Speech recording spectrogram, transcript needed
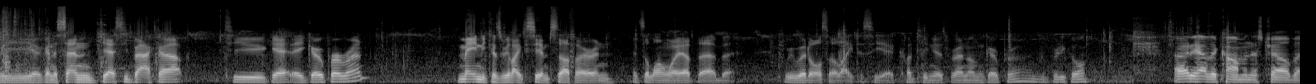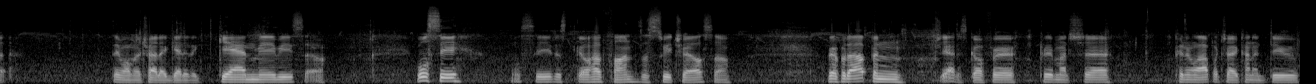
We are going to send Jesse back up to get a GoPro run. Mainly because we like to see him suffer and it's a long way up there, but we would also like to see a continuous run on the GoPro. It'd be pretty cool. I already have the KOM in this trail, but they want me to try to get it again maybe, so we'll see. We'll see, just go have fun. It's a sweet trail, so rip it up and yeah, just go for pretty much uh, pinning lap, which I kind of do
